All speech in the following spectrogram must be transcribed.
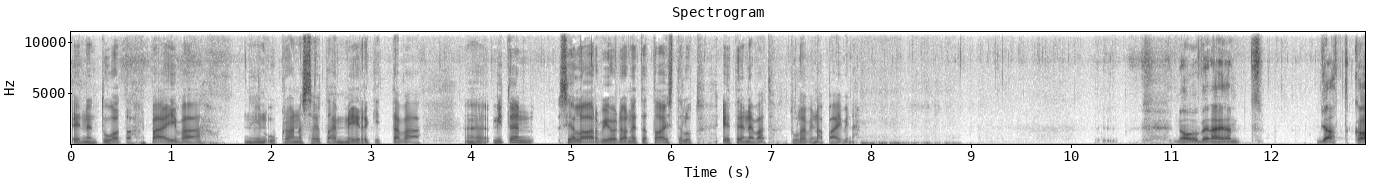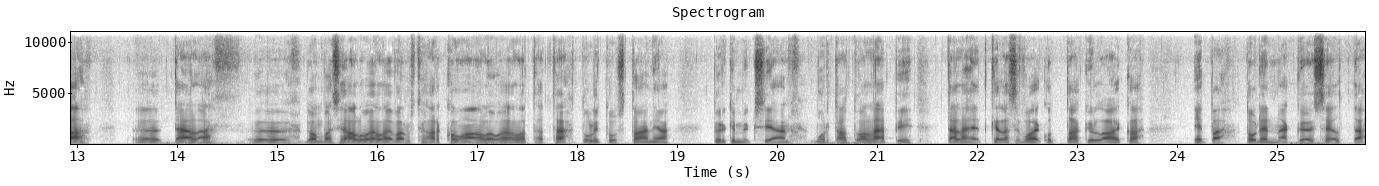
ennen tuota päivää niin Ukrainassa jotain merkittävää. Miten siellä arvioidaan, että taistelut etenevät tulevina päivinä? No Venäjä nyt jatkaa täällä Donbassin alueella ja varmasti Harkovan alueella tätä tulitustaan ja pyrkimyksiään murtautua läpi. Tällä hetkellä se vaikuttaa kyllä aika epätodennäköiseltä.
